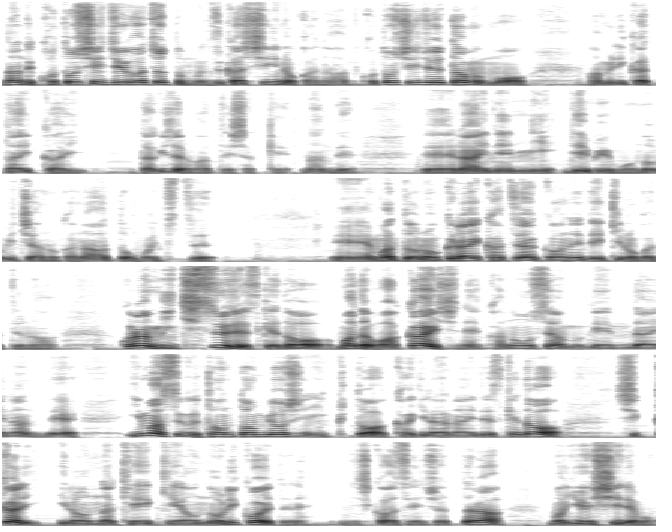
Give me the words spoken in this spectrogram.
なんで今年中はちょっと難しいのかな。今年中多分もうアメリカ大会だけじゃなかったでしたっけ？なんで、えー、来年にデビューも伸びちゃうのかなと思いつつ、えー、まあどのくらい活躍をねできるのかっていうのはこれは未知数ですけどまだ若いしね可能性は無限大なんで今すぐトントン拍子に行くとは限らないですけどしっかりいろんな経験を乗り越えてね西川選手だったら、まあ、USC でも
